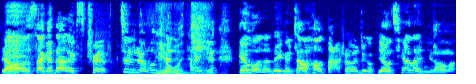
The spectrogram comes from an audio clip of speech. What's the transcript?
然后 psychedelic trip，就是我感觉他已经给我的那个账号打上了这个标签了，你知道吗？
